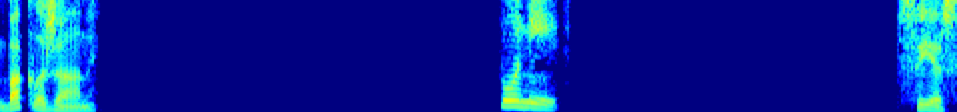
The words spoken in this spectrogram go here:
बकलजान पनीर सियर्स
